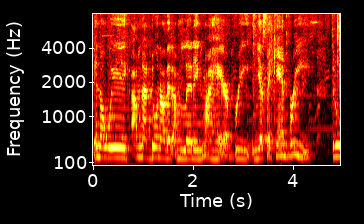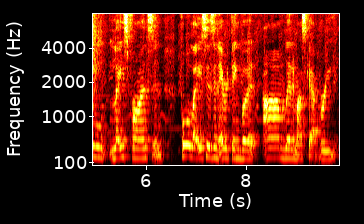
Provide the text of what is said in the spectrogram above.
in a wig. I'm not doing all that. I'm letting my hair breathe. And yes, they can breathe through lace fronts and full laces and everything, but I'm letting my scalp breathe.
